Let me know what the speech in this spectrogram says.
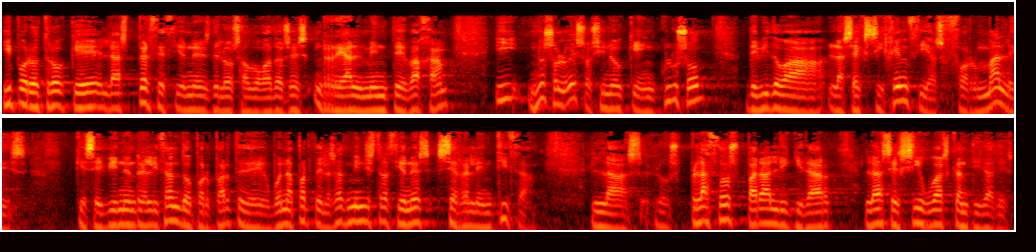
y por otro que las percepciones de los abogados es realmente baja y no solo eso, sino que incluso debido a las exigencias formales que se vienen realizando por parte de buena parte de las administraciones se ralentiza los plazos para liquidar las exiguas cantidades.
